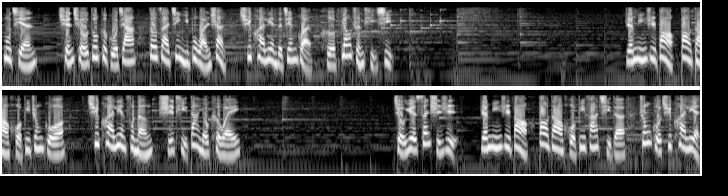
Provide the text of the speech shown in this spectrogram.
目前，全球多个国家都在进一步完善区块链的监管和标准体系。人民日报报道，火币中国区块链赋能实体大有可为。九月三十日，人民日报报道，火币发起的中国区块链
